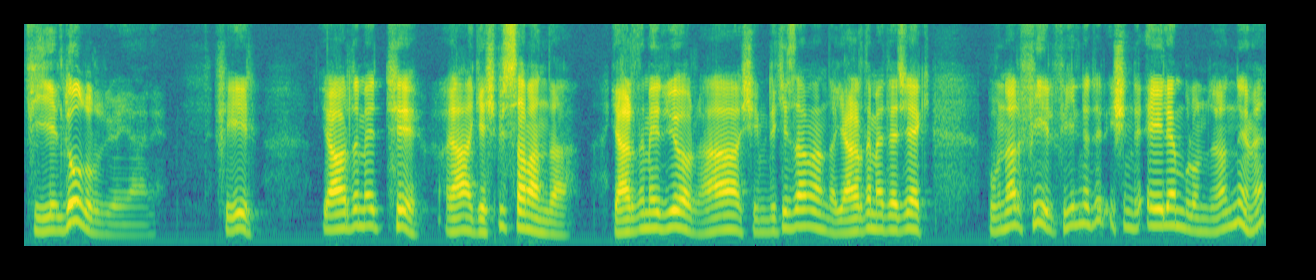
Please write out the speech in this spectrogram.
fiilde olur diyor yani. Fiil. Yardım etti. Ya geçmiş zamanda. Yardım ediyor. Ha şimdiki zamanda yardım edecek. Bunlar fiil. Fiil nedir? İşinde eylem bulunduran değil mi?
